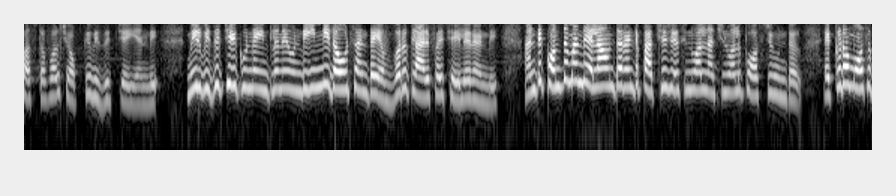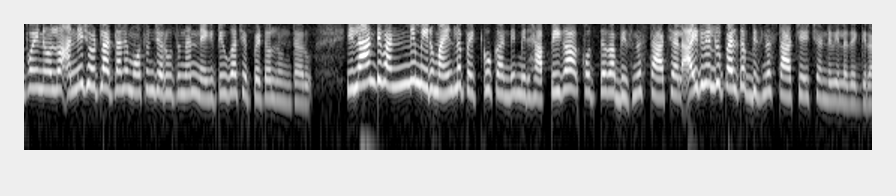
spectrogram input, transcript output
ఫస్ట్ ఆఫ్ ఆల్ షాప్కి విజిట్ చేయండి. మీరు విజిట్ చేయకుండా ఇంట్లోనే ఉండి ఇన్ని డౌట్స్ అంటే ఎవ్వరు క్లారిఫై చేయలేరండి. అంటే కొంతమంది ఎలా ఉంటారంటే పర్చేస్ చేసిన వాళ్ళు నచ్చిన వాళ్ళు పాజిటివ్ ఉంటారు. ఎక్కడో మోసపోయిన వాళ్ళు అన్ని చోట్ల అట్లానే మోసం జరుగుతుందని నెగిటివ్గా చెప్పేటోళ్ళు ఉంటారు. ఇలాంటివన్నీ మీరు మైండ్లో పెట్టుకోకండి. మీరు హ్యాపీగా కొత్తగా బిజినెస్ స్టార్ట్ చేయాలి. ఐదు వేల రూపాయలతో బిజినెస్ స్టార్ట్ చేయొచ్చండి వీళ్ళ దగ్గర.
